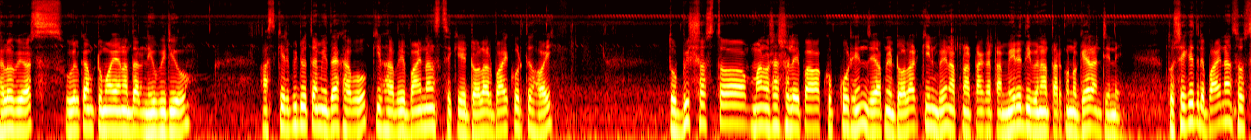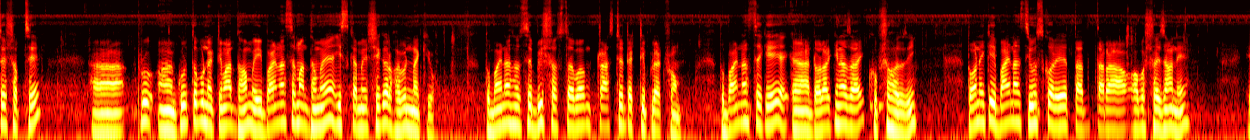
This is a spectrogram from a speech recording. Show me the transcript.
Hello viewers, welcome to my another new video. আজকের ভিডিওতে আমি দেখাবো কীভাবে বাইন্যান্স থেকে ডলার বাই করতে হয়। তো বিশ্বস্ত মানুষ আসলে পাওয়া খুব কঠিন যে আপনি ডলার কিনবেন, আপনার টাকাটা মেরে দিবে না তার কোনো গ্যারান্টি নেই। তো সেক্ষেত্রে বাইন্যান্স হচ্ছে সবচেয়ে গুরুত্বপূর্ণ একটি মাধ্যম। এই বাইন্যান্সের মাধ্যমে স্ক্যামের শিকার হবেন না কেউ। তো বাইন্যান্স হচ্ছে বিশ্বস্ত এবং ট্রাস্টেড একটি প্ল্যাটফর্ম তো বাইন্যান্স থেকে ডলার কেনা যায় খুব সহজেই। তো অনেকেই বাইন্যান্স ইউজ করে তারা অবশ্যই জানে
